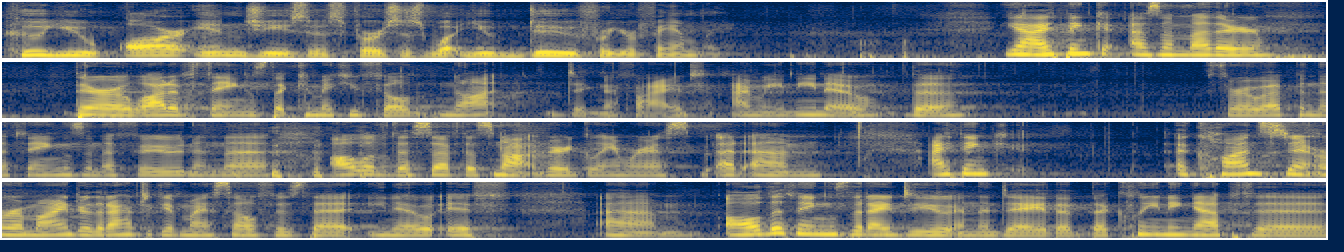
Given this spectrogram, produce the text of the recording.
who you are in Jesus versus what you do for your family? Yeah, I think as a mother, there are a lot of things that can make you feel not dignified. I mean, you know, the throw up and the things and the food and the all of the stuff that's not very glamorous. But um, I think a constant reminder that I have to give myself is that you know if um, all the things that I do in the day, the, the cleaning up, the,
